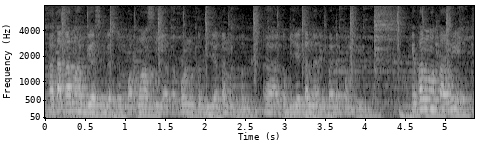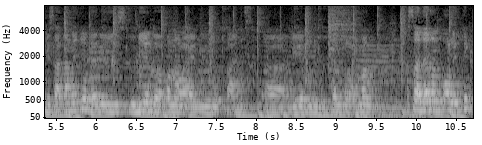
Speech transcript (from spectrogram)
katakanlah bias-bias informasi ataupun kebijakan uh, kebijakan daripada pemerintah. Kita mengetahui misalkan aja dari studi yang dilakukan oleh New York Times uh, dia menyebutkan kalau memang kesadaran politik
